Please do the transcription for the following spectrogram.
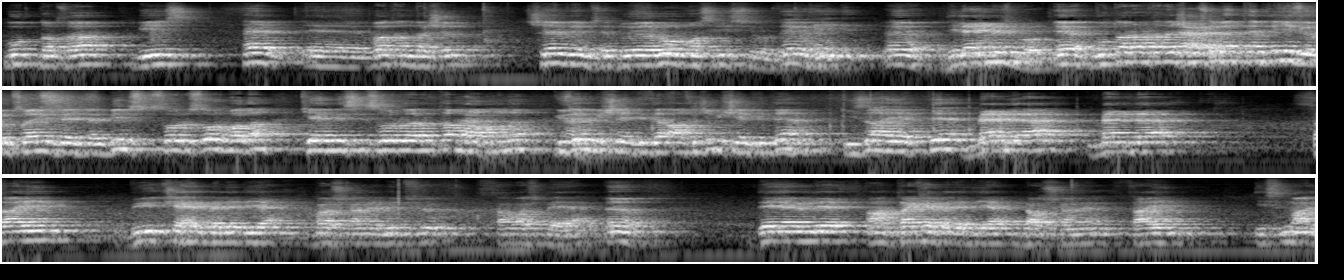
Mutlaka biz her e, vatandaşın çevremize duyarlı olmasını istiyoruz. Değil mi? Evet. Dileğimiz bu. Evet, muhtar arkadaşımızı Evet. ben tebrik ediyorum sayın izleyiciler. Bir soru sormadan kendisi soruların tamamını güzel bir şekilde, akıcı bir şekilde izah etti. Ben de, ben de Sayın Büyükşehir Belediye Başkanı Lütfü Savaş Bey'e, Evet, değerli Antakya Belediye Başkanı Sayın İsmail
